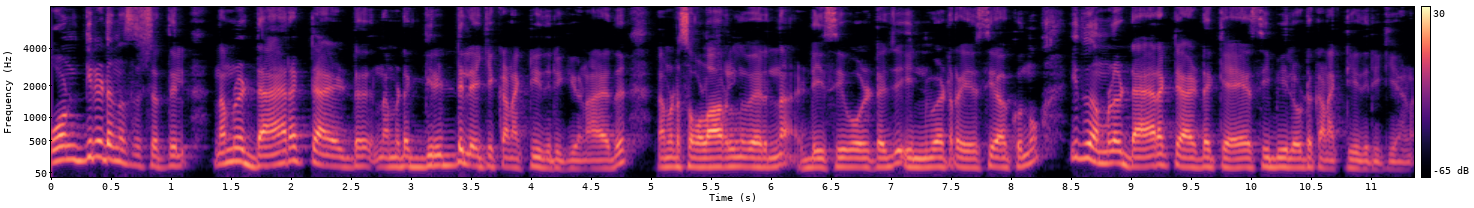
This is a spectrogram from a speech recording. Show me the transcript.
ഓൺ ഗ്രിഡ് എന്ന സിസ്റ്റത്തിൽ നമ്മൾ ഡയറക്റ്റ് ആയിട്ട് നമ്മുടെ ഗ്രിഡിലേക്ക് കണക്ട് ചെയ്തിരിക്കുകയാണ്. അതായത് നമ്മുടെ സോളാറിൽ നിന്ന് വരുന്ന D C voltage inverter A C ആക്കുന്നു. ഇത് നമ്മൾ ഡയറക്റ്റ് ആയിട്ട് കെ എസ് ഇ ബിയിലോട്ട് കണക്ട് ചെയ്തിരിക്കുകയാണ്.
